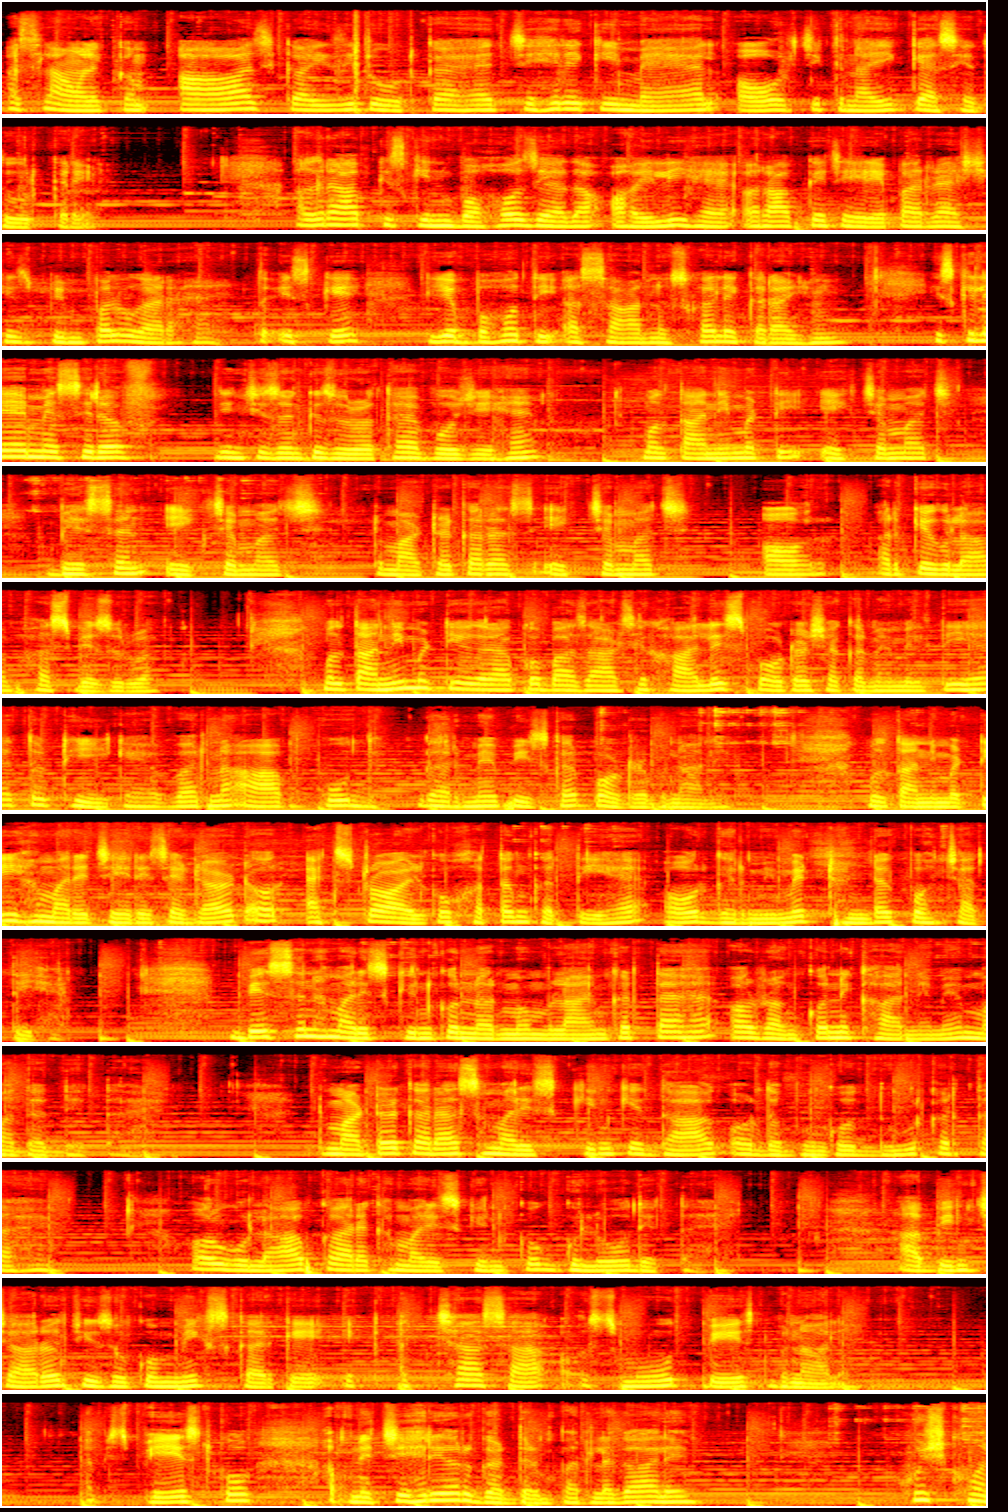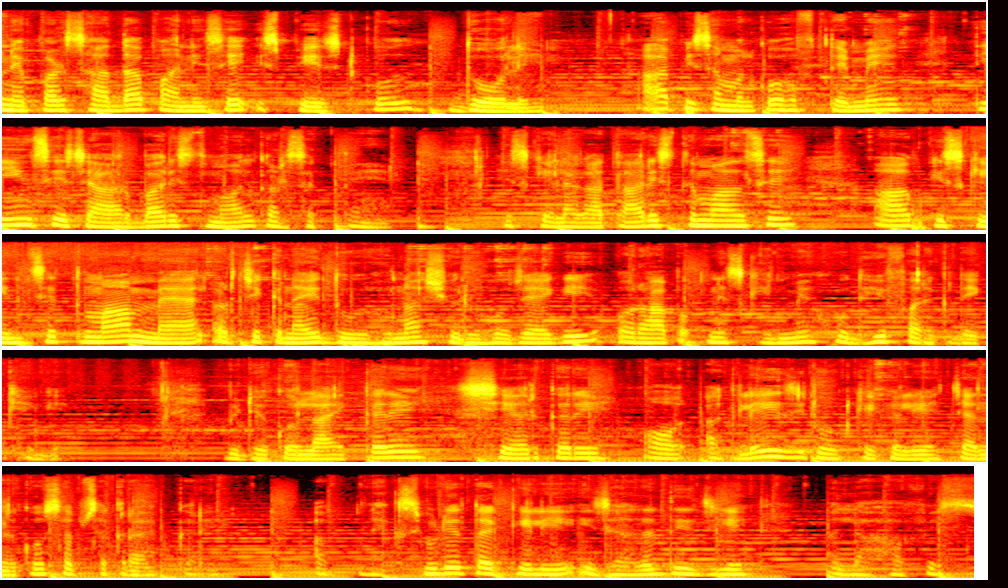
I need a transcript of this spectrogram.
अस्सलाम वालेकुम। आज का इजी टोटका है, चेहरे की मैल और चिकनाई कैसे दूर करें? अगर आपकी स्किन बहुत ज़्यादा ऑयली है और आपके चेहरे पर रैशेज पिंपल वगैरह हैं तो इसके लिए बहुत ही आसान नुस्खा लेकर आई हूँ। इसके लिए मैं सिर्फ़ जिन चीज़ों की ज़रूरत है, वो ये हैं, मुल्तानी मिट्टी एक चम्मच, बेसन एक चम्मच, टमाटर का रस एक चम्मच और अरके गुलाब हसबे ज़रूरत। मुल्तानी मिट्टी अगर आपको बाज़ार से खालिश पाउडर शक्ल में मिलती है तो ठीक है, वरना आप खुद घर में पीस कर पाउडर बना लें। मुल्तानी मिट्टी हमारे चेहरे से डर्ट और एक्स्ट्रा ऑयल को ख़त्म करती है और गर्मी में ठंडक पहुंचाती है। बेसन हमारी स्किन को नरम मुलायम करता है और रंग को निखारने में मदद देता है। टमाटर का रस हमारी स्किन के दाग और धब्बों को दूर करता है और गुलाब का रख हमारी स्किन को ग्लो देता है। अब इन चारों चीज़ों को मिक्स करके एक अच्छा सा स्मूथ पेस्ट बना लें। अब इस पेस्ट को अपने चेहरे और गर्दन पर लगा लें। खुश्क होने पर सादा पानी से इस पेस्ट को धो लें। आप इस अमल को हफ़्ते में तीन से चार बार इस्तेमाल कर सकते हैं। इसके लगातार इस्तेमाल से आपकी स्किन से तमाम मैल और चिकनाई दूर होना शुरू हो जाएगी और आप अपनी स्किन में खुद ही फ़र्क देखेंगे। वीडियो को लाइक करें, शेयर करें और अगले इजी टोटके के लिए चैनल को सब्सक्राइब करें। अब नेक्स्ट वीडियो तक के लिए इजाज़त दीजिए। अल्लाह हाफिज़।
